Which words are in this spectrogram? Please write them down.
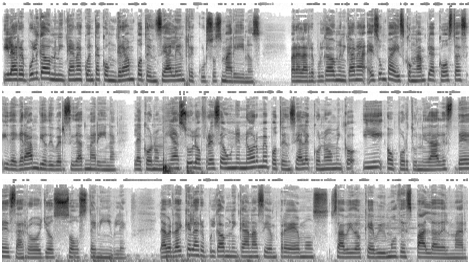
Y la República Dominicana cuenta con gran potencial en recursos marinos. Para la República Dominicana es un país con amplias costas y de gran biodiversidad marina. La economía azul ofrece un enorme potencial económico y oportunidades de desarrollo sostenible. La verdad es que la República Dominicana siempre hemos sabido que vivimos de espalda del mar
